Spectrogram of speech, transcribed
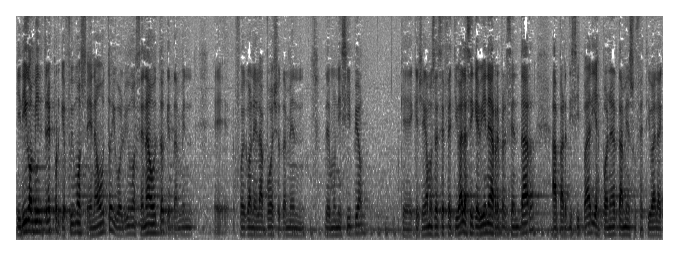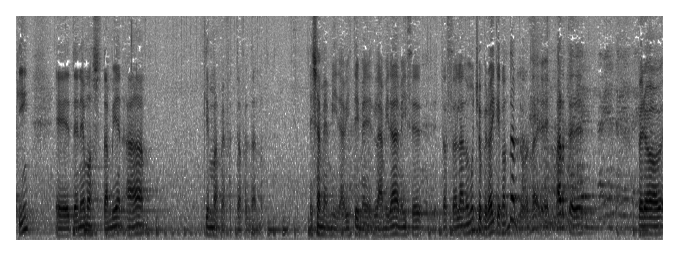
y digo mil tres porque fuimos en auto y volvimos en auto, que también eh, fue con el apoyo también del municipio. Que, llegamos a ese festival, así que viene a representar, a participar y a exponer también su festival aquí. Eh, tenemos también a... ¿Quién más me está faltando? ella me mira, ¿viste? Y me, la mirada me dice, estás hablando mucho, pero hay que contarlo, ¿verdad? Es parte de... Pero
